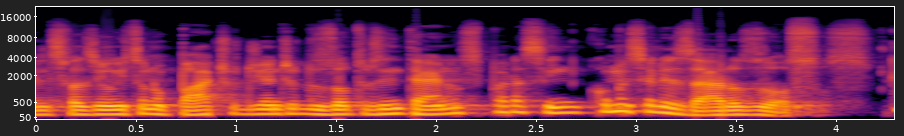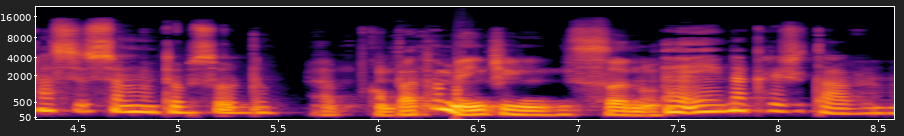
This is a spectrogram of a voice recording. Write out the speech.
eles faziam isso no pátio diante dos outros internos para assim comercializar os ossos. Nossa, isso é muito absurdo. É completamente insano. É inacreditável.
